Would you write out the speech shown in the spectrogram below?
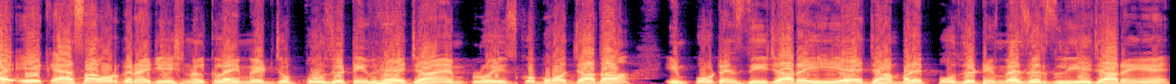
एक ऐसा ऑर्गेनाइजेशनल क्लाइमेट जो पॉजिटिव है, जहाँ एम्प्लॉइज को बहुत ज़्यादा इंपॉर्टेंस दी जा रही है, जहाँ बड़े पॉजिटिव मेजर्स लिए जा रहे हैं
